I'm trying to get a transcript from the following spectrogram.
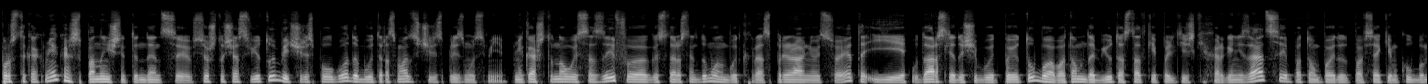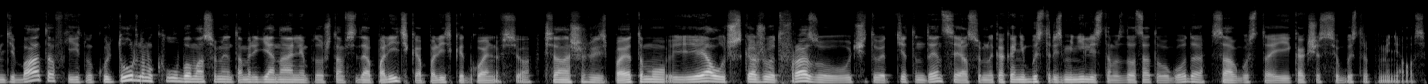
Просто, как мне кажется, по нынешней тенденции, все, что сейчас в Ютубе, через полгода будет рассматриваться через призму СМИ. Мне кажется, что новый созыв э, Государственной Думы, он будет как раз приравнивать все это, и удар следующий будет по Ютубу, а потом добьют остатки политических организаций, потом пойдут по всяким клубам дебатов, каким-то культурным клубам, особенно там региональным, потому что там всегда политика, а политика — это буквально все, вся наша жизнь. Поэтому я лучше скажу эту фразу, учитывая те тенденции, особенно как они быстро изменились там с 2020 года, с августа, и как сейчас все быстро поменялось.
